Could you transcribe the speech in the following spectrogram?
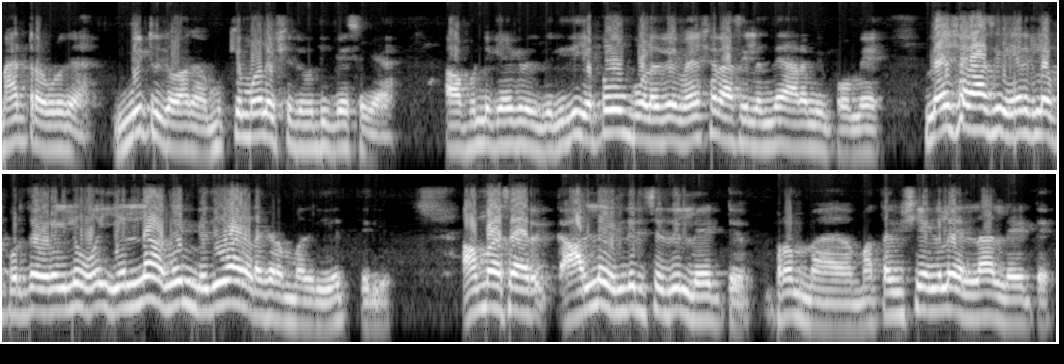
மேட்ரை விடுங்க. மீட்டருக்கு வாங்க. முக்கியமான விஷயத்தை பற்றி பேசுங்க. அப்படின்னு கேட்குறது தெரியுது. எப்பவும் போலவே மேஷராசிலேருந்தே ஆரம்பிப்போமே. மேஷராசி நேர்களை பொறுத்தவரையிலும் எல்லாமே மெதுவாக நடக்கிற மாதிரியே தெரியும். ஆமாம் சார் காலைல எந்திரிச்சது லேட்டு அப்புறம் மற்ற விஷயங்களும் எல்லாம் லேட்டு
